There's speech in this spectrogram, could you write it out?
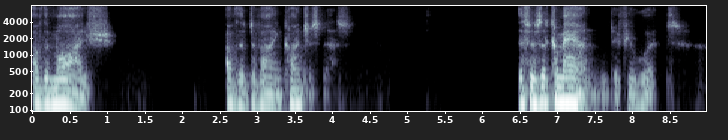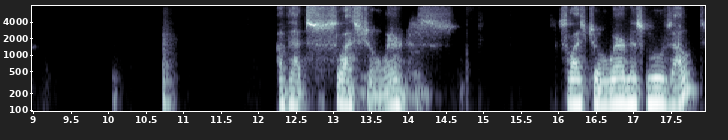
of the Mauj of the divine consciousness. This is a command, if you would. Of that celestial awareness. Celestial awareness moves out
